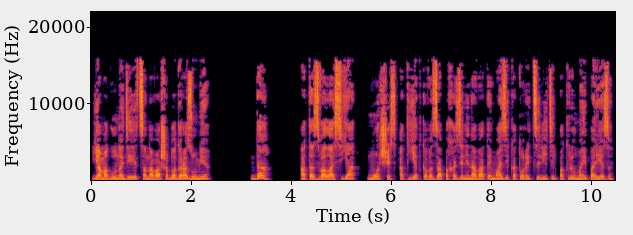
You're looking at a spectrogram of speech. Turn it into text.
Я могу надеяться на ваше благоразумие?» «Да», — отозвалась я, морщась от едкого запаха зеленоватой мази, которой целитель покрыл мои порезы.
